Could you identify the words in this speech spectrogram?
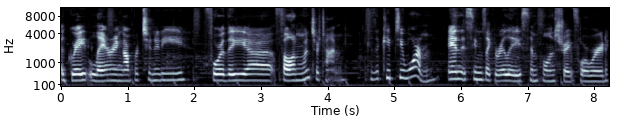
a great layering opportunity for the uh, fall and winter time because it keeps you warm. And it seems like a really simple and straightforward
